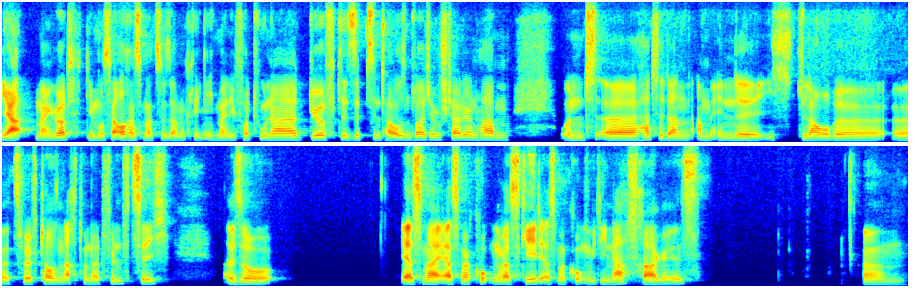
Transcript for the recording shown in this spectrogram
ja, mein Gott, die muss er auch erstmal zusammenkriegen. Ich meine, die Fortuna dürfte 17.000 Leute im Stadion haben und äh, hatte dann am Ende, ich glaube, äh, 12.850. Also erstmal erstmal gucken, was geht, erstmal gucken, wie die Nachfrage ist. Ähm,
